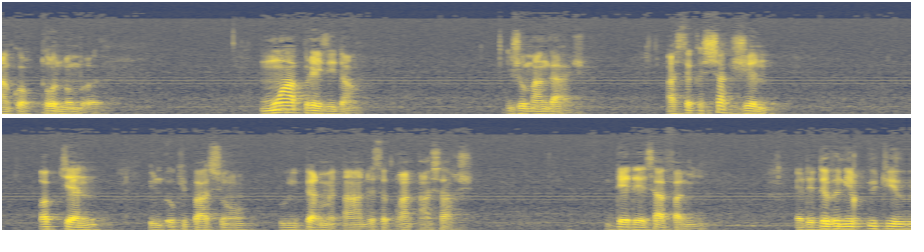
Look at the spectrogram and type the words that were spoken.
encore trop nombreux. Moi, président, je m'engage à ce que chaque jeune obtienne une occupation lui permettant de se prendre en charge, d'aider sa famille et de devenir utile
